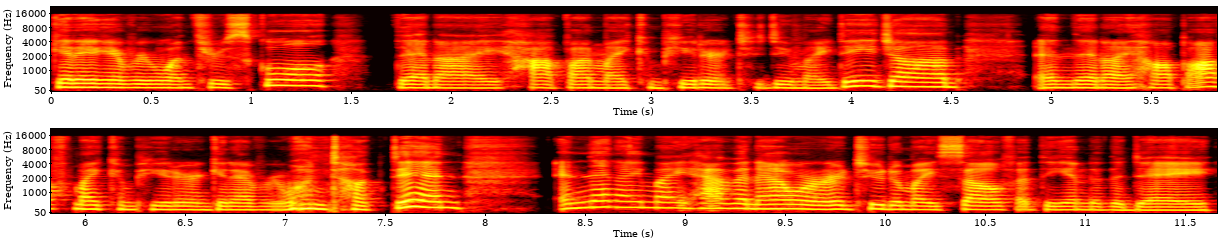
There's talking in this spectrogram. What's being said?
getting everyone through school. Then I hop on my computer to do my day job. And then I hop off my computer and get everyone tucked in. And then I might have an hour or two to myself at the end of the day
